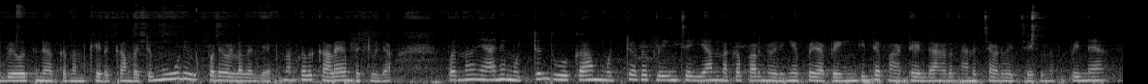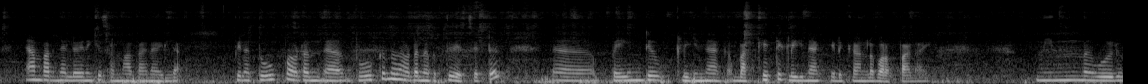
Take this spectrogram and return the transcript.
ഉപയോഗത്തിനൊക്കെ നമുക്ക് എടുക്കാൻ പറ്റും. മൂടി ഉൾപ്പെടെ ഉള്ളതല്ലേ അപ്പം നമുക്കത് കളയാൻ പറ്റില്ല അപ്പോൾ എന്നാൽ ഞാൻ മുറ്റം തൂക്കാം മുറ്റമൊക്കെ ക്ലീൻ ചെയ്യാം എന്നൊക്കെ പറഞ്ഞ് ഒരുങ്ങിയപ്പോഴാണ് പെയിന്റിന്റെ പാട്ട് എല്ലാം കൂടെ നനച്ചവിടെ വെച്ചേക്കുന്നത്. അപ്പോൾ പിന്നെ ഞാൻ പറഞ്ഞല്ലോ എനിക്ക് സമാധാനമില്ല. പിന്നെ തൂപ്പ് അവിടെ തൂക്കുന്നത് അവിടെ നിർത്തി വെച്ചിട്ട് പെയിന്റ് ക്ലീനാക്കാം ബക്കറ്റ് ക്ലീനാക്കി എടുക്കാനുള്ള പുറപ്പാടായി. നിന്ന് ഒരു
